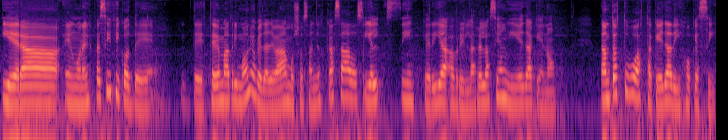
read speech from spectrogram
y era en un específico de, de este matrimonio que ya llevaba muchos años casados y él sí quería abrir la relación y ella que no. Tanto estuvo hasta que ella dijo que sí.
